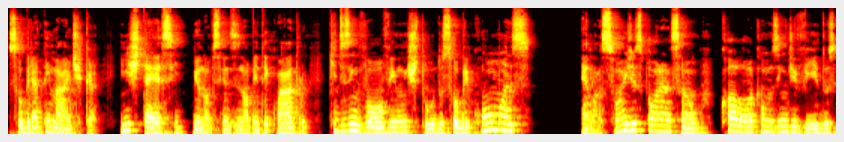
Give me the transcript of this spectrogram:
sobre a temática, e Stesse, 1994, que desenvolve um estudo sobre como as relações de exploração colocam os indivíduos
